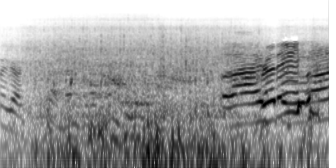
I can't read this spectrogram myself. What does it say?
Oh my gosh. Ready?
